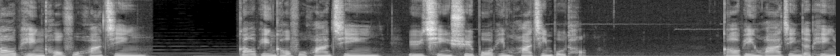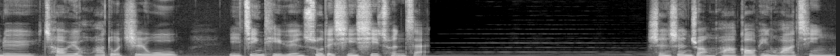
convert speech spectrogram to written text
高频口服花精，高频口服花精与情绪波频花精不同，高频花精的频率超越花朵植物以晶体元素的信息存在。神圣转化高频花精，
